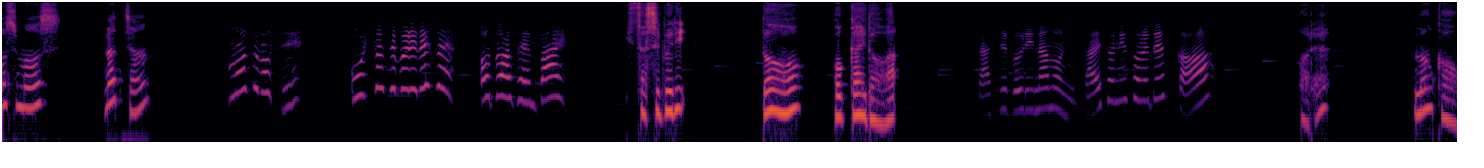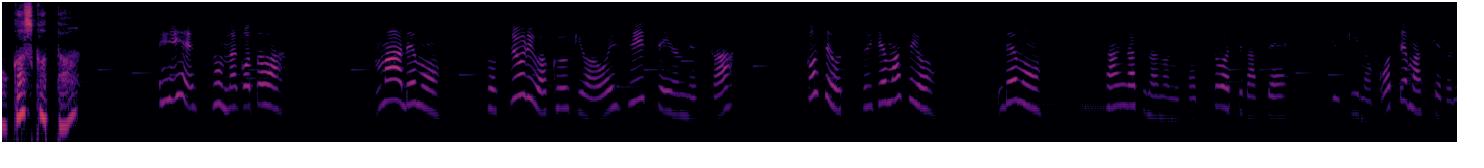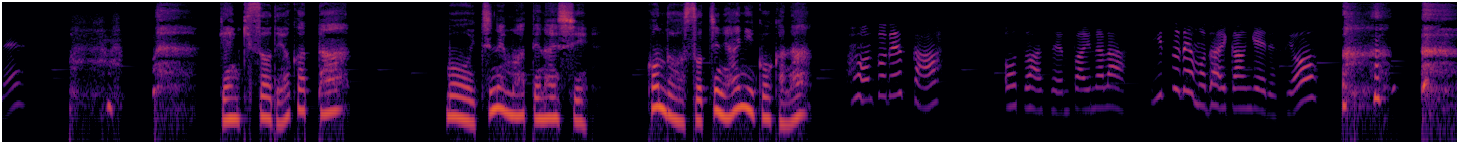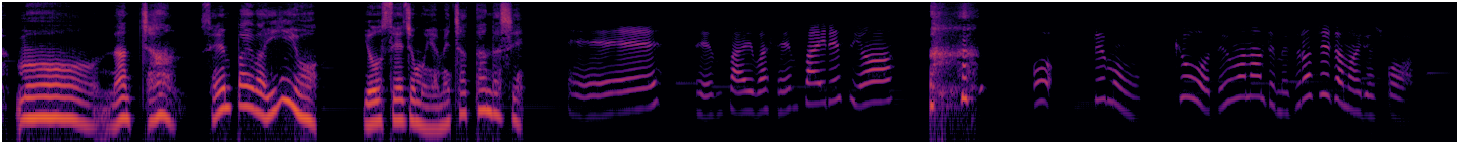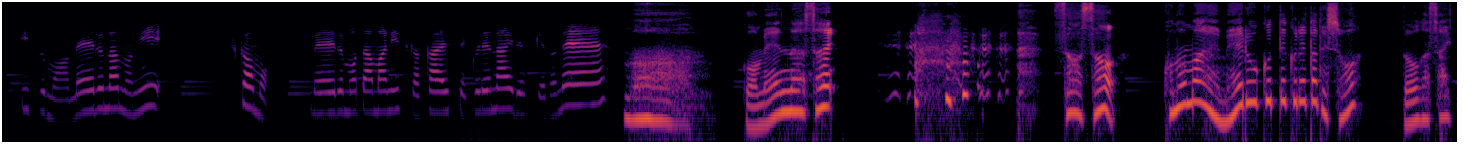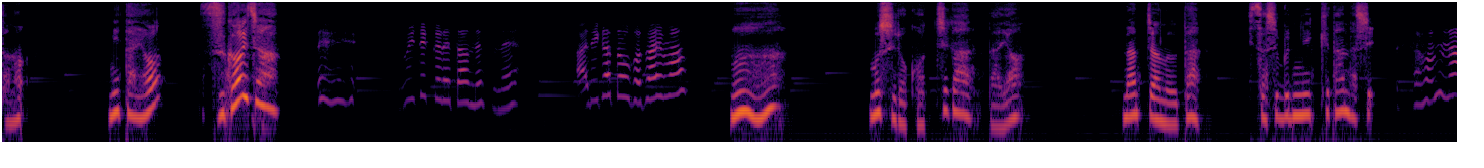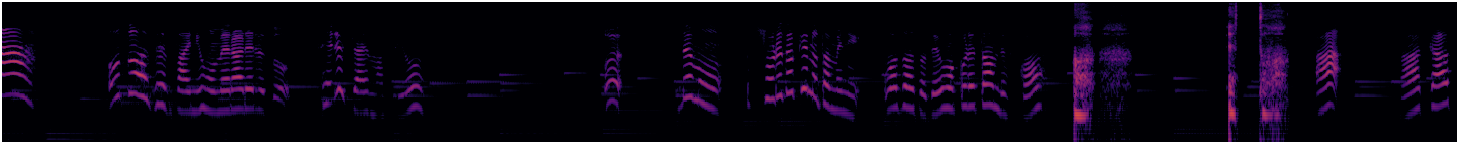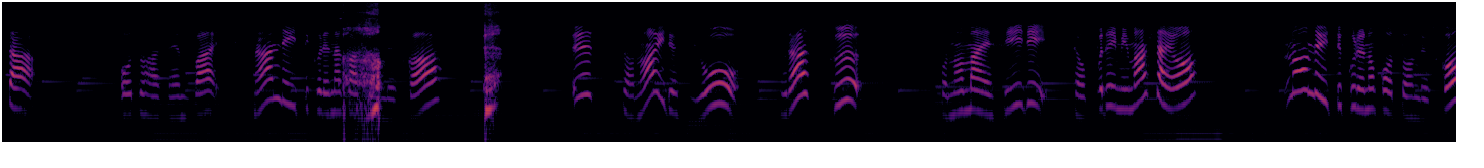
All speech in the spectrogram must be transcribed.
もしもし、なっちゃん？もしもし？お久しぶりです、音羽先輩。久しぶり。どう？北海道は？久しぶりなのに最初にそれですか？あれ？なんかおかしかった？いえ、そんなことは。まあでも、そっちよりは空気は美味しいって言うんですか？少し落ち着いてますよ。でも、3月なのにそっちとは違って、雪残ってますけどね。元気そうでよかった。もう一年も会ってないし、今度そっちに会いに行こうかな。本当ですか？音羽先輩ならいつでも大歓迎ですよ。もう、なっちゃん、先輩はいいよ。養成所も辞めちゃったんだし。へえ、先輩は先輩ですよ。あ、でも、今日は電話なんて珍しいじゃないですか。いつもはメールなのに。しかも、メールもたまにしか返してくれないですけどね。もう、ごめんなさい。そうそう。この前メール送ってくれたでしょ？動画サイトの。見たよ？すごいじゃん 見てくれたんですね。ありがとうございます。うんうん。むしろこっちが、だよ。なっちゃんの歌、久しぶりに聴けたんだし。先輩に褒められると照れちゃいますよ。え、でも、それだけのためにわざわざ電話くれたんですか？あ、えっと、あ、わかった。音羽先輩、なんで言ってくれなかったんですか？え？え、じゃないですよ。フラスク。この前 CD、ショップで見ましたよ。なんで言ってくれなかったんですか？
